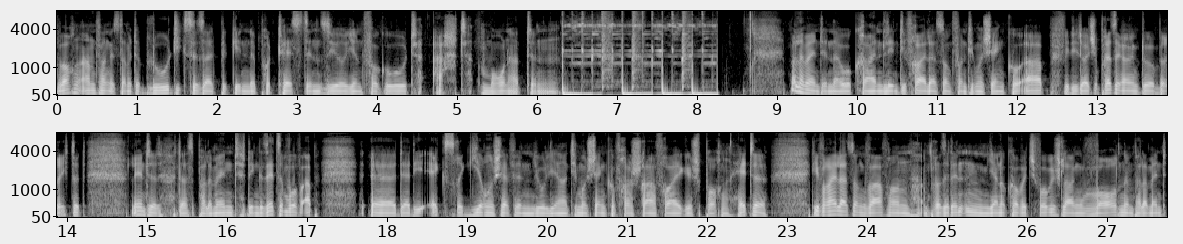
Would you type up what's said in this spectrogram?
Wochenanfang ist damit der blutigste seit Beginn der Proteste in Syrien vor gut acht Monaten. Parlament in der Ukraine lehnt die Freilassung von Timoschenko ab. Wie die deutsche Presseagentur berichtet, lehnte das Parlament den Gesetzentwurf ab, äh, der die Ex-Regierungschefin Julia Timoschenko straffrei gesprochen hätte. Die Freilassung war von Präsidenten Janukowitsch vorgeschlagen worden. Im Parlament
